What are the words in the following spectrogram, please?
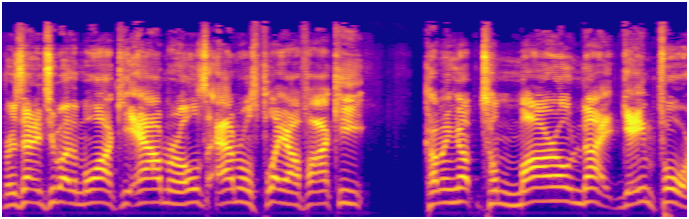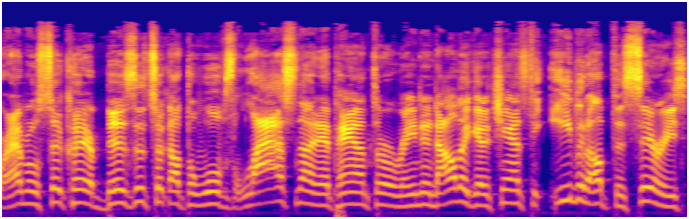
presented to you by the Milwaukee Admirals. Admirals playoff hockey coming up tomorrow night. Game four. Admirals took care of business, took out the Wolves last night at Panther Arena. Now they get a chance to even up the series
